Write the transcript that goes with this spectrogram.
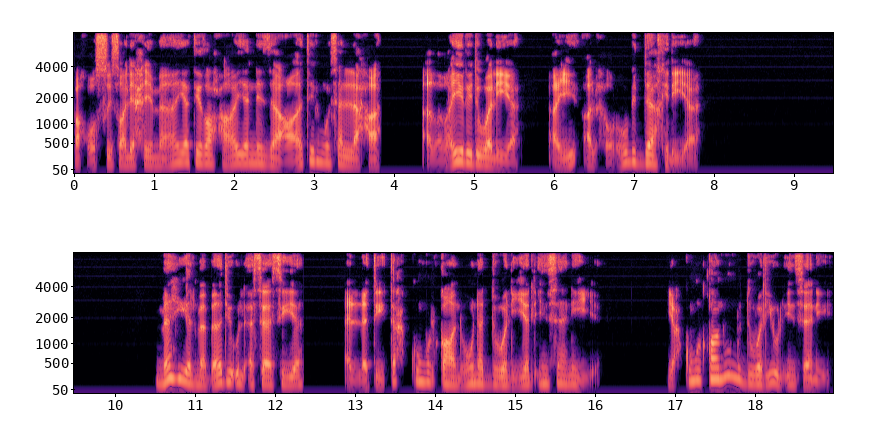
فخصص لحماية ضحايا النزاعات المسلحة الغير دولية أي الحروب الداخلية. ما هي المبادئ الأساسية التي تحكم القانون الدولي الإنساني؟ يحكم القانون الدولي الإنساني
